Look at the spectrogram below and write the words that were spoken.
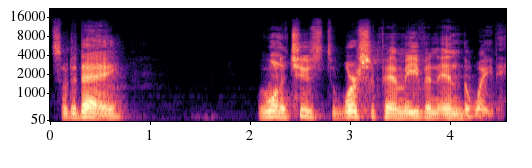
So today, we want to choose to worship him even in the waiting.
